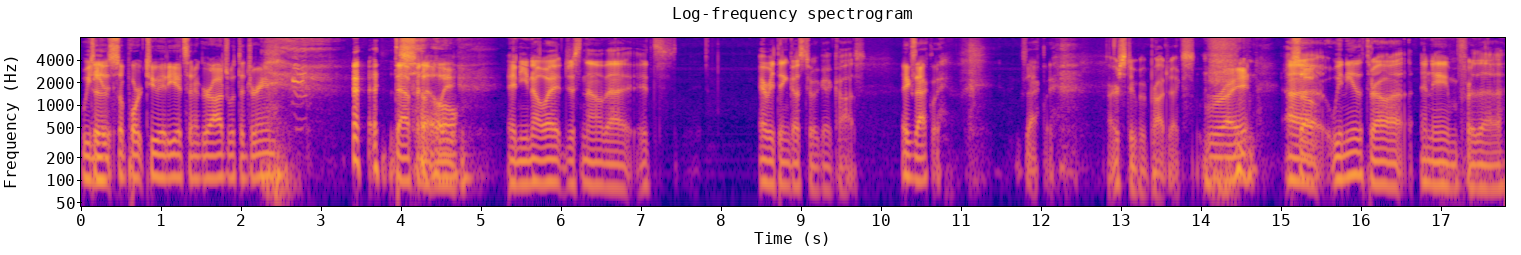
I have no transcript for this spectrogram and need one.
We to need support two idiots in a garage with a dream. definitely. So- and you know what? Just know that it's everything goes to a good cause. Exactly. Exactly. Our stupid projects. Right. Uh, So- we need to throw a, a name for the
